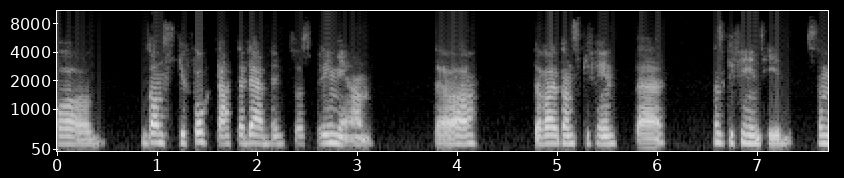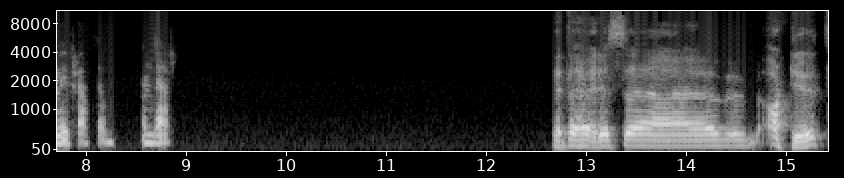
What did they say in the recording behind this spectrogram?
og ganske fort etter det begynte å springe igjen, det var, det var ganske fint. Det, ganske fin tid som vi prater om en del. Dette høres uh, artig ut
